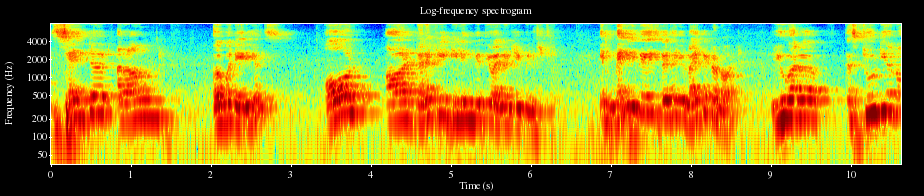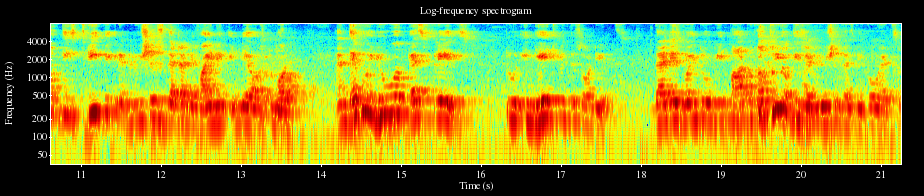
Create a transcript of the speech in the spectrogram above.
centered around urban areas or are directly dealing with your energy ministry. In many ways, whether you like it or not, you are a custodian of these three big revolutions that are defining India of tomorrow. And therefore, you are best placed to engage with this audience that is going to be part of all three of these revolutions as we go ahead. So,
